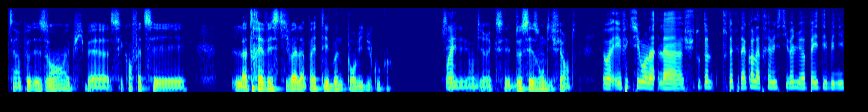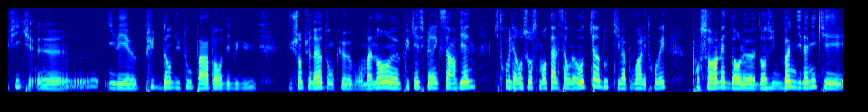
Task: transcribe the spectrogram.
c'est un peu décevant. Et puis, ben, c'est qu'en fait, c'est la trêve estivale a pas été bonne pour lui du coup, quoi. Ouais. C'est, on dirait que c'est deux saisons différentes. Ouais, effectivement, la, la- je suis tout à, tout à fait d'accord, la trêve estivale lui a pas été bénéfique. euh, il est euh, plus dedans du tout par rapport au début du, du championnat. Donc euh, bon, maintenant, euh, plus qu'à espérer que ça revienne, qu'il trouve les ressources mentales, ça on n'a aucun doute qu'il va pouvoir les trouver pour se remettre dans le, dans une bonne dynamique et,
